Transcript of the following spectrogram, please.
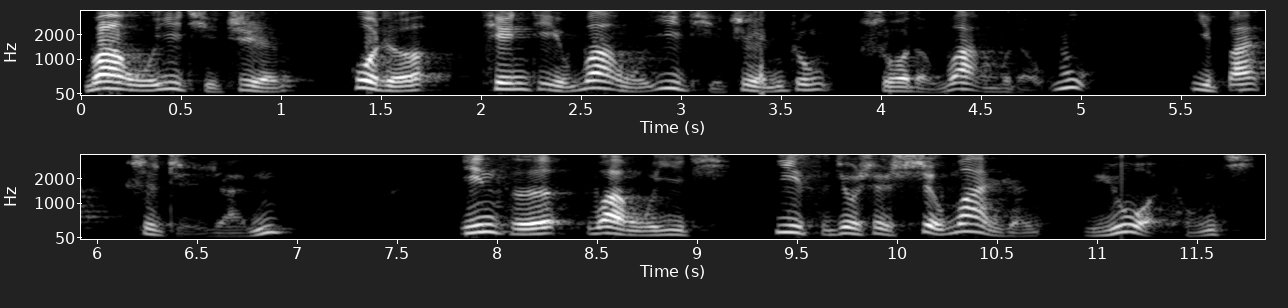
万物一体之人，或者天地万物一体之人中说的万物的物，一般是指人。因此，万物一体意思就是是万人与我同体。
